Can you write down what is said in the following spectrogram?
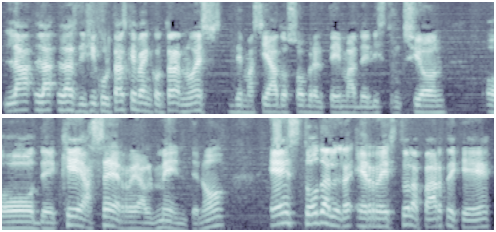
las dificultades que va a encontrar no es demasiado sobre el tema de la instrucción o de qué hacer realmente, ¿no? Es todo el resto, la parte que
